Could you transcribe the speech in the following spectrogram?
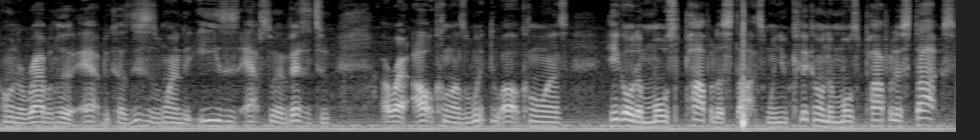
on the Robinhood app because this is one of the easiest apps to invest into. All right, altcoins. Went through altcoins. Here go the most popular stocks. When you click on the most popular stocks,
